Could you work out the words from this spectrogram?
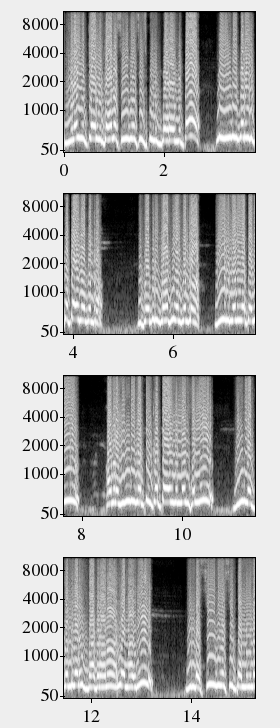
நுழைவுத் தேர்வுக்காக சிபிஎஸ்இ ஸ்கூலுக்கு போறவங்கிட்ட நீ இந்தி படியில் கட்டாயம் பண்றான். இப்ப எப்படி பிளாக்மெயில் பண்றான்? நீடு மொழிய படி அவரை இந்தி மட்டும் கட்டாயம் இல்லைன்னு சொல்லி இந்திய கொண்டு வரதுக்கு பாக்குறானா அதே மாதிரி இந்த சிபிஎஸ்இ பள்ளியில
